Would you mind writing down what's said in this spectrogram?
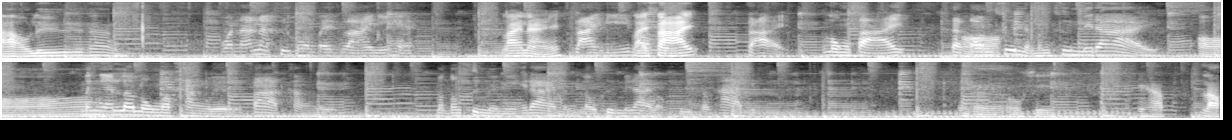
อ่าวเรื่องวันนั้นอะคือลงไปลายนี้ไงลายไหน ลายนี้ลายซ้ายซ้ายลงซ้าย แต่ตอนอ๋อขึ้นเนี่ยมันขึ้นไม่ได้ อ๋อไม่งั้นเราลงมาพังเลยฟาดพังเลย มันต้องขึ้นเนินนี้ให้ได้มันเราขึ้นไม่ได้หรอกดูสภาพดิเออโอเคนี่ครับ เรา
